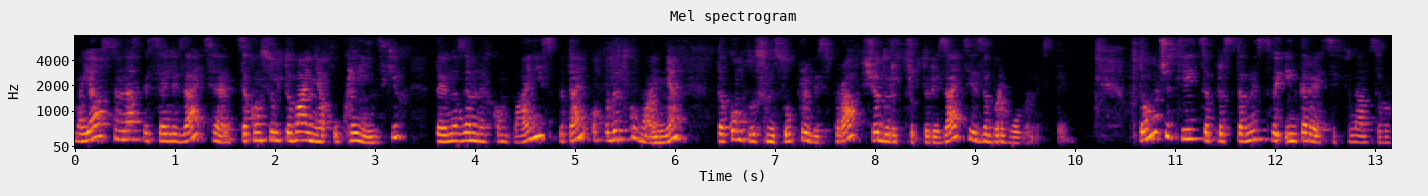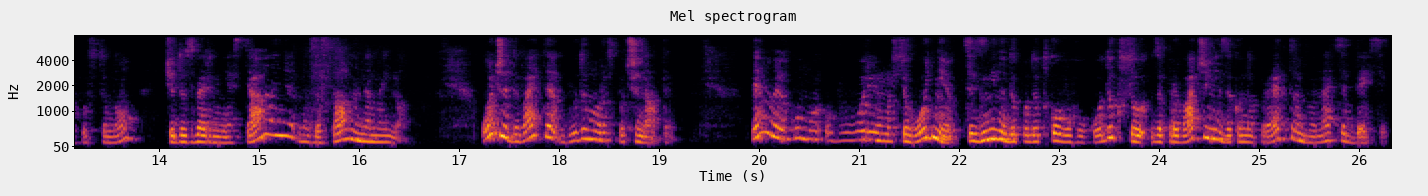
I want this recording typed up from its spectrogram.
Моя основна спеціалізація це консультування українських та іноземних компаній з питань оподаткування та комплексний супровід справ щодо реструктуризації заборгованостей. В тому числі це представництво інтересів фінансових установ щодо звернення стягнення на заставлене майно. Отже, давайте будемо розпочинати. Тема, яку ми обговорюємо сьогодні, це зміни до податкового кодексу, запроваджені законопроектом 1210.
